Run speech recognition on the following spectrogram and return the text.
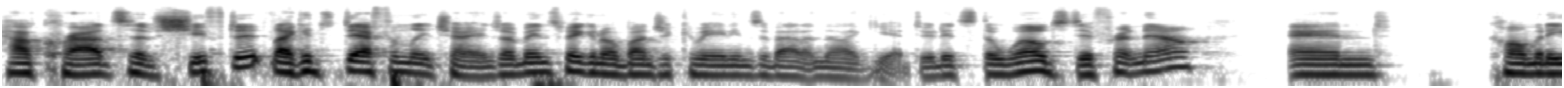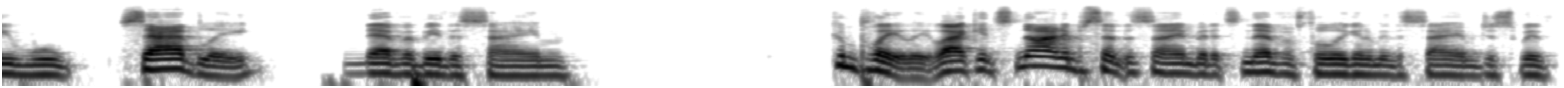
how crowds have shifted. Like it's definitely changed. I've been speaking to a bunch of comedians about it, and they're like, "Yeah, dude, it's the world's different now, and comedy will sadly never be the same completely. Like it's ninety percent the same, but it's never fully going to be the same. Just with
